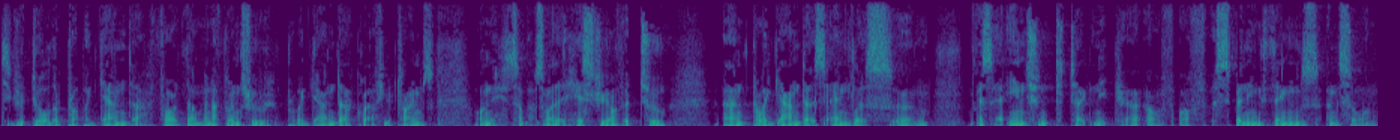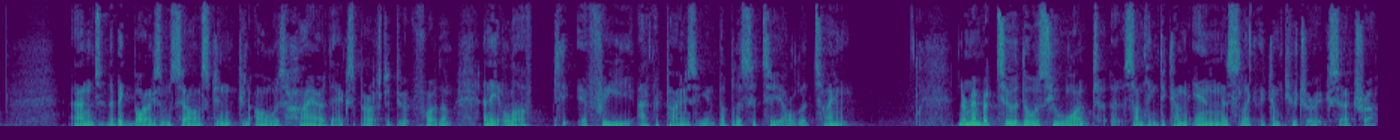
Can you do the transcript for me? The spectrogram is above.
to do all their propaganda for them. And I've gone through propaganda quite a few times on the, some, some of the history of it too and propaganda is endless. Um, it's an ancient technique uh, of, of spinning things and so on. And the big boys themselves can, can always hire the experts to do it for them. And they get a lot of pl- uh, free advertising and publicity all the time. Now remember too, those who want uh, something to come in, it's like the computer, etc.,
